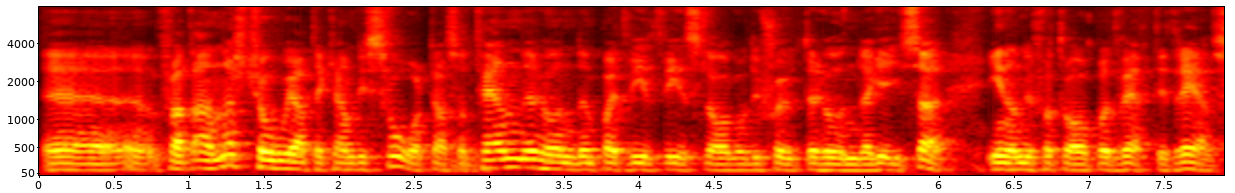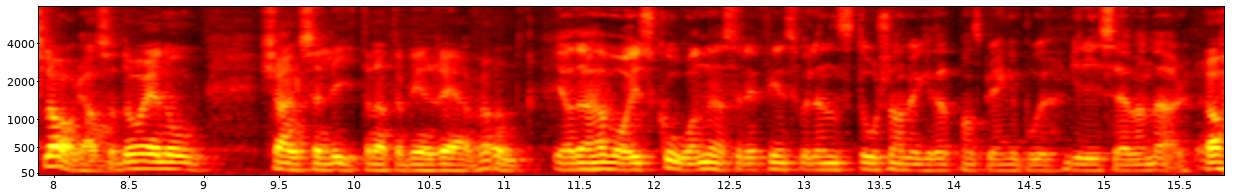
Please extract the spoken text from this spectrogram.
Eh, för att annars tror jag att det kan bli svårt. Alltså tänder hunden på ett vilt viltslag och du skjuter hundra grisar innan du får tag på ett vettigt rävslag. Alltså då är nog chansen liten att det blir en rävhund. Ja, det här var ju Skåne, så det finns väl en stor sannolikhet att man springer på gris även där.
